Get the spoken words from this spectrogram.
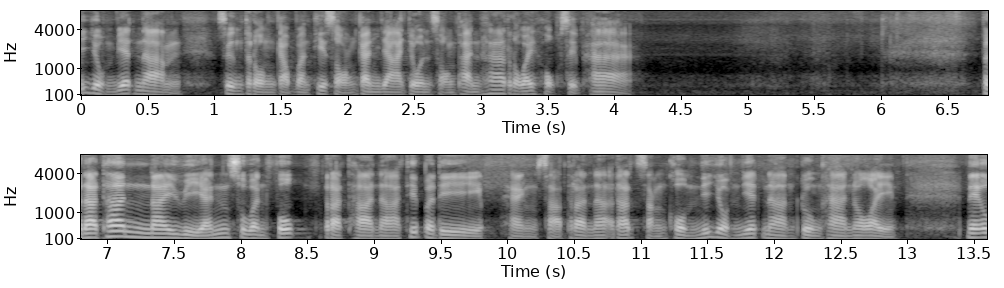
นิยมเวียดนาม ซึ่งตรงกับวันที่ 2 กันยายน 2565 พระท่านนายเหวียนสุวรรณฟุก ประธานาธิบดี แห่งสาธารณรัฐสังคมนิยมเวียดนามกรุงฮานอย ในโอ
